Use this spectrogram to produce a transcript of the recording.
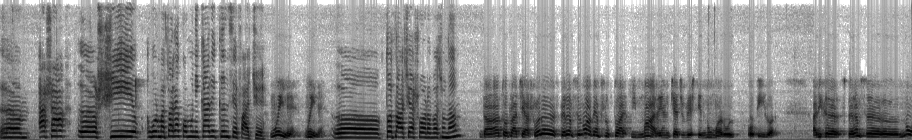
Ehm, așa, uh, și următoarea comunicare când se face? Mâine, mâine. Uh, tot la aceeași oră vă sunăm? Da, tot la aceeași oră. Sperăm să nu avem fluctuații mari în ceea ce privește numărul copiilor. Adică sperăm să uh, nu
